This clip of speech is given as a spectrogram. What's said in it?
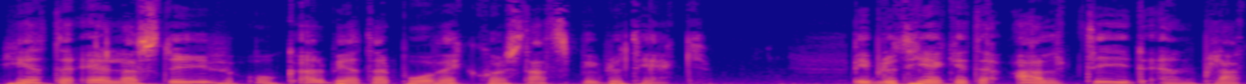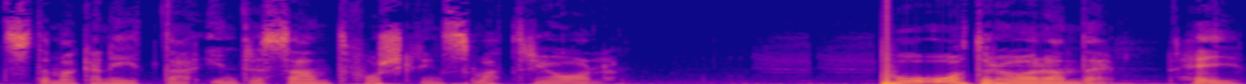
heter Ella Styv och arbetar på Växjö stadsbibliotek. Biblioteket är alltid en plats där man kan hitta intressant forskningsmaterial. På återhörande. Hej!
